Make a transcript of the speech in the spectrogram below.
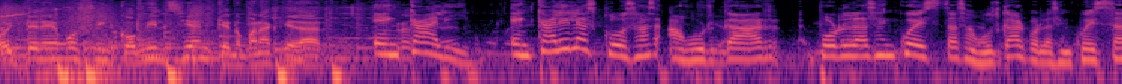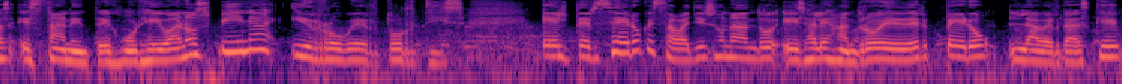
Hoy tenemos 5.100 que nos van a quedar. En Cali, en Cali las cosas a juzgar por las encuestas, a juzgar por las encuestas, están entre Jorge Iván Ospina y Roberto Ortiz. El tercero que estaba allí sonando es Alejandro Eder, pero la verdad es que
